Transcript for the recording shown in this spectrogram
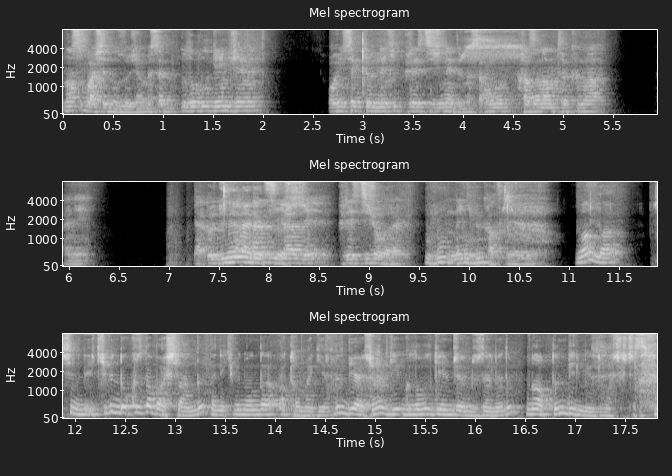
nasıl başladınız hocam? Mesela Global Game Jam'in oyun sektöründeki prestiji nedir? Mesela onun kazanan takıma hani yani ödüllerden ziyade prestij olarak Hı hı, ne gibi katkıları olur? Valla şimdi 2009'da başlandı. Ben 2010'da Atom'a girdim. Bir ay sonra Global Game Jam düzenledim. Ne yaptığımı bilmiyordum açıkçası.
